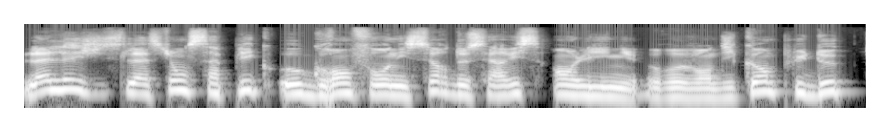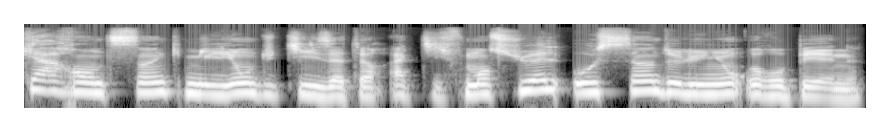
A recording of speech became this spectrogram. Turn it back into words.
La législation s'applique aux grands fournisseurs de services en ligne, revendiquant plus de 45 millions d'utilisateurs actifs mensuels au sein de l'Union européenne.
